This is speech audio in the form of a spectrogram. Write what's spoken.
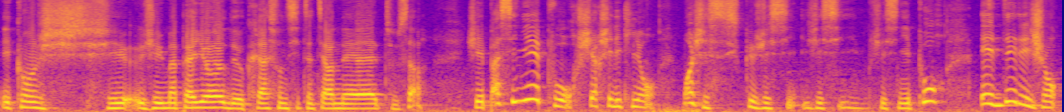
et quand j'ai eu ma période de création de site internet, tout ça, je n'ai pas signé pour chercher des clients. Moi, ce que j'ai signé pour aider les gens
